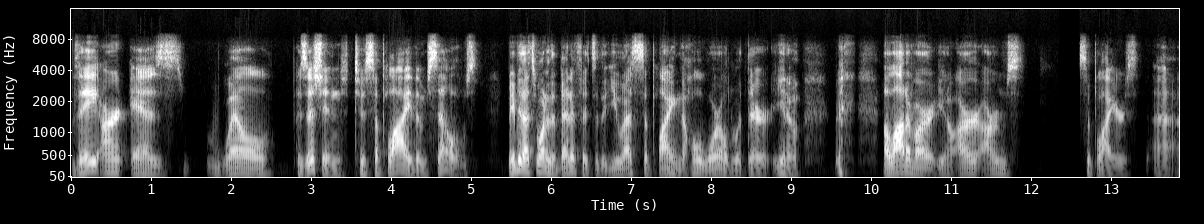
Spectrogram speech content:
they aren't as well positioned to supply themselves. Maybe that's one of the benefits of the US supplying the whole world with their, you know, a lot of our, you know, our arms suppliers uh,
